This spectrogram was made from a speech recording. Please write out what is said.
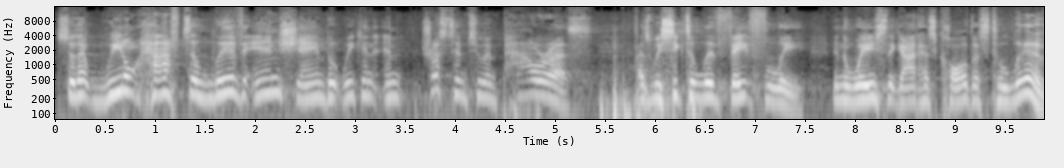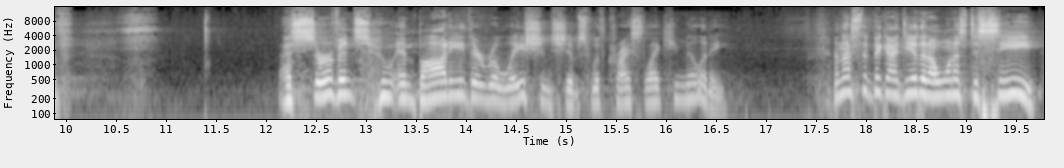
so that we don't have to live in shame, but we can trust Him to empower us as we seek to live faithfully in the ways that God has called us to live. As servants who embody their relationships with Christ like humility. And that's the big idea that I want us to see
